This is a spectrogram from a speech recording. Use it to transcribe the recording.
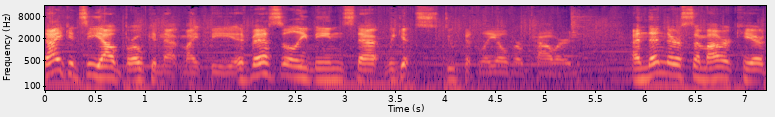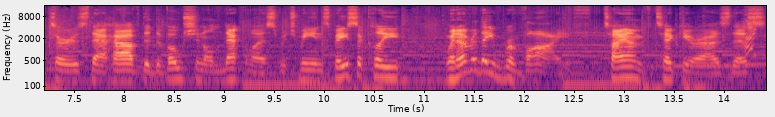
now you can see how broken that might be. It basically means that we get stupidly overpowered. And then there's some other characters that have the Devotional Necklace, which means basically, whenever they revive, Taion in particular has this,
